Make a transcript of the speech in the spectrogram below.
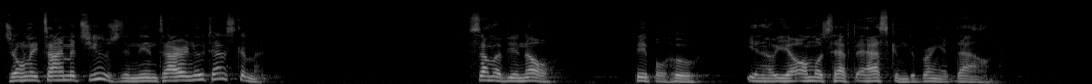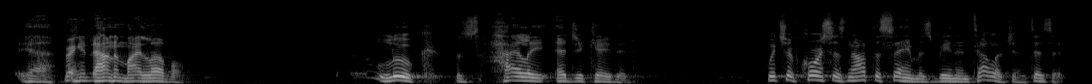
It's the only time it's used in the entire New Testament. Some of you know people who, you know, you almost have to ask them to bring it down. Yeah, bring it down to my level. Luke was highly educated, which of course is not the same as being intelligent, is it?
